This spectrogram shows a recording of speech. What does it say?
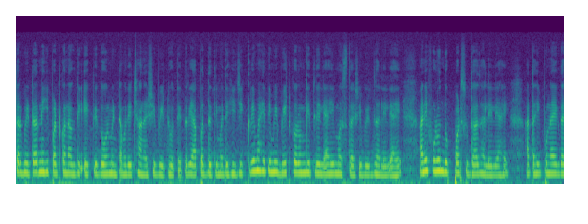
तर बीटरने ही पटकन अगदी एक ते दोन मिनटामध्ये छान अशी बीट होते. तर या पद्धतीमध्ये ही जी क्रीम आहे ती मी बीट करून घेतलेली आहे. मस्त अशी बीट झालेली आहे आणि फुलून दुप्पटसुद्धा झालेली आहे. आता ही पुन्हा एकदा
